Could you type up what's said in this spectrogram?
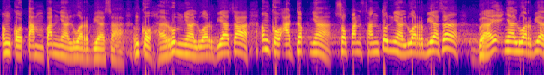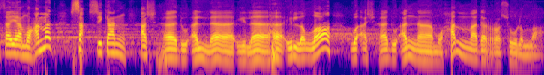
Engkau tampannya luar biasa. Engkau harumnya luar biasa. Engkau adabnya sopan santunnya luar biasa. Baiknya luar biasa ya Muhammad. Saksikan asyhadu alla ilaha illallah wa ashhadu anna Muhammadar Rasulullah.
